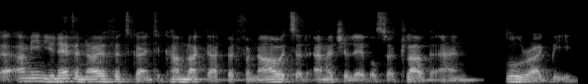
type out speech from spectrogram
Uh, I mean, you never know if it's going to come like that, but for now it's at amateur level, so club and school rugby.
